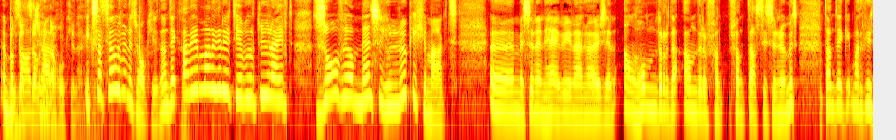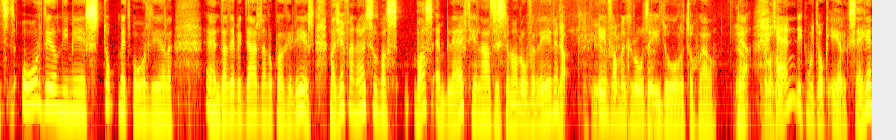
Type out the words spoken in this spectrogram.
Je bepaald zat zelf in jaar. dat hokje eigenlijk. Ik zat zelf in het hokje. Dan denk ik, alleen Margriet, die Wiltura heeft zoveel mensen gelukkig gemaakt. eh, met zijn heimwee naar huis en al honderden andere fan- fantastische nummers. Dan denk ik, Margriet, oordeel niet meer. Stop met oordelen. En dat heb ik daar dan ook wel geleerd. Maar Jeff van Uitsel was, was en blijft, helaas is de man overleden, Ja, een van mijn grote idolen toch wel. Ja, ook- En ik moet ook eerlijk zeggen,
